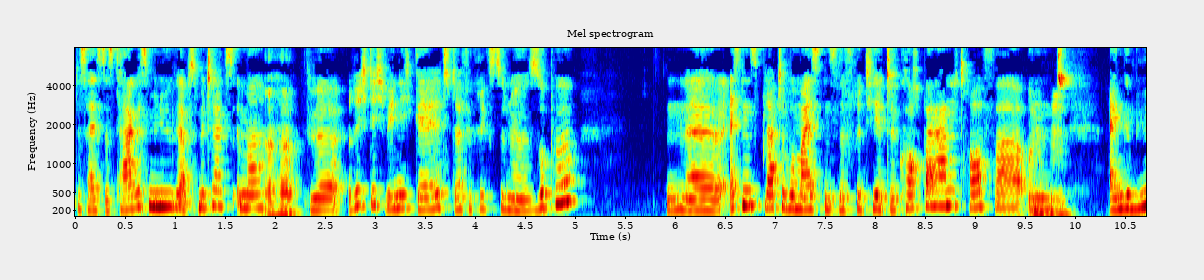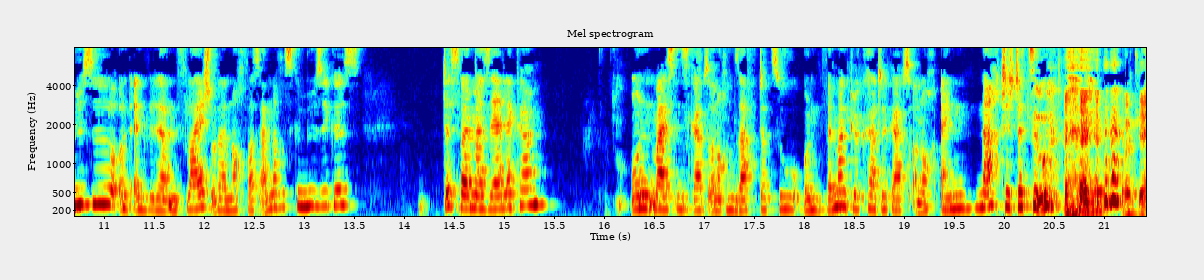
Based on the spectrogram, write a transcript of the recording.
das heißt das Tagesmenü gab es mittags immer Aha. für richtig wenig Geld. Dafür kriegst du eine Suppe, eine Essensplatte, wo meistens eine frittierte Kochbanane drauf war und Mhm. ein Gemüse und entweder ein Fleisch oder noch was anderes Gemüsiges. Das war immer sehr lecker. Und meistens gab es auch noch einen Saft dazu. Und wenn man Glück hatte, gab es auch noch einen Nachtisch dazu. okay.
